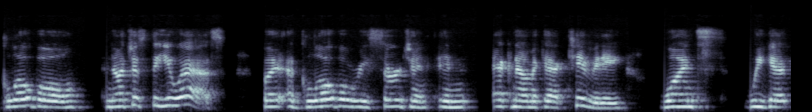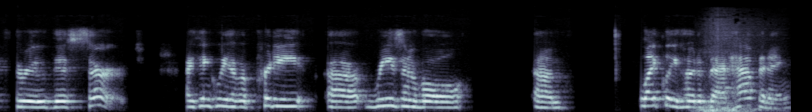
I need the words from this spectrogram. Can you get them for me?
global, not just the US, but a global resurgence in economic activity once we get through this surge. I think we have a pretty uh, reasonable um, likelihood of that happening.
